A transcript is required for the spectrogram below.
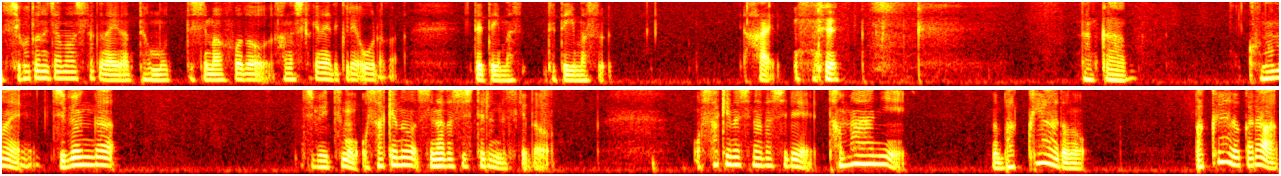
仕事の邪魔をしたくないなって思ってしまうほど話しかけないでくれオーラが出ています出ていますはい でなんかこの前自分が自分いつもお酒の品出ししてるんですけどお酒の品出しでたまにバックヤードのバックヤードから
